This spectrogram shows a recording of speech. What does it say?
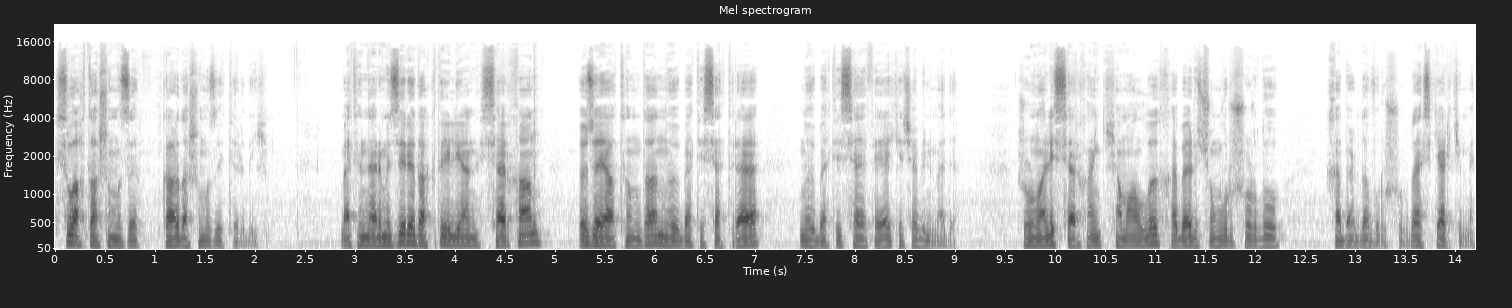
silahdaşımızı, qardaşımızı itirdik. Mətnlərimizi redaktə edən Sərxan öz həyatında növbəti sətrə, növbəti səhifəyə keçə bilmədi. Jurnalist Sərxan Kamallı xəbər üçün vuruşurdu, xəbərdə vuruşurdu, əskər kimi,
